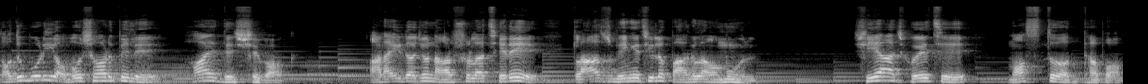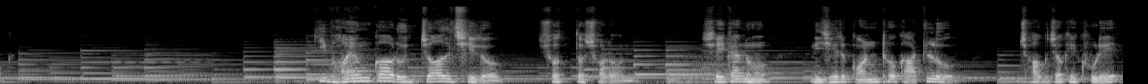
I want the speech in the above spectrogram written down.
তদুপরি অবসর পেলে হয় দেশ সেবক। আড়াই ডজন আরশোলা ছেড়ে ক্লাস ভেঙেছিল পাগলা অমূল। সে আজ হয়েছে মস্ত অধ্যাপক। কি ভয়ঙ্কর উজ্জ্বল ছিল সত্য স্মরণ। সে কেন নিজের কণ্ঠ কাটল ঝকঝকে খুঁড়ে।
